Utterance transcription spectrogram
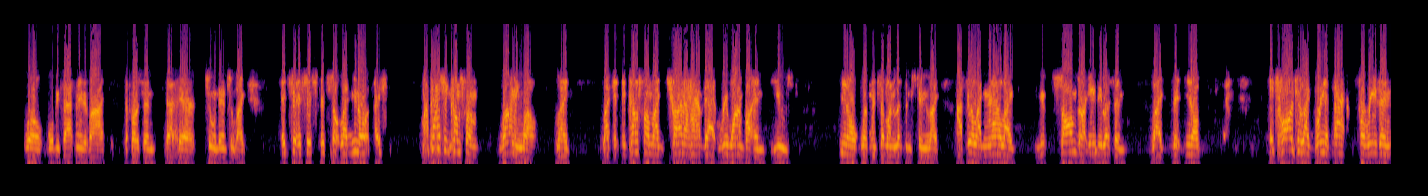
will will be fascinated by the person that they're tuned into. Like it's it's just it's so like you know it's my passion comes from rhyming well. Like like it, it comes from like trying to have that rewind button used. You know when, when someone listens to you. Like I feel like now like you, songs are easy listen. Like the, you know it's hard to like bring it back for reasons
